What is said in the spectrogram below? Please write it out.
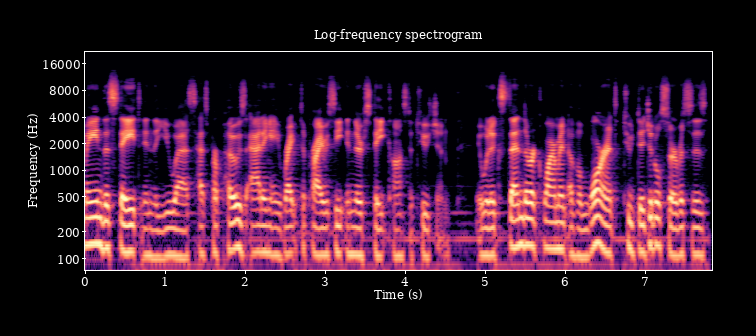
Maine, the state in the U.S., has proposed adding a right to privacy in their state constitution. It would extend the requirement of a warrant to digital services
